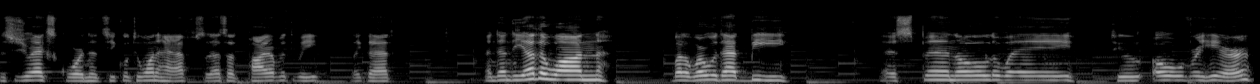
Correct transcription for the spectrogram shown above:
this is your x-coordinates equal to 1 half, so that's at pi over 3, like that. And then the other one, well, where would that be? A spin all the way to over here,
